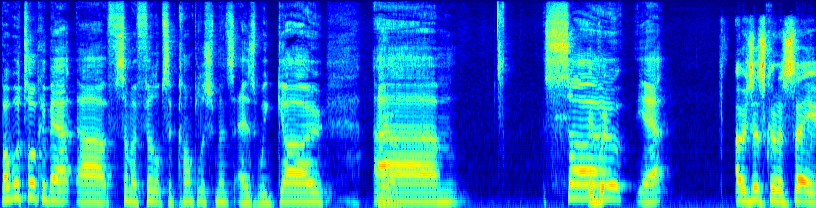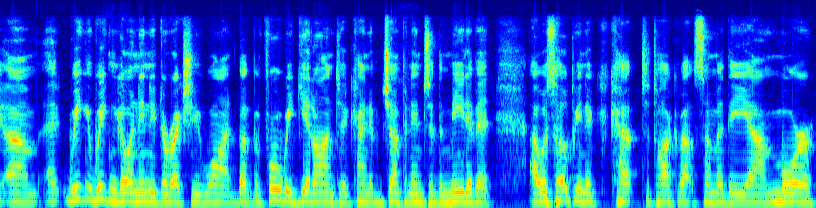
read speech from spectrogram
But we'll talk about uh, some of Philip's accomplishments as we go. Yeah. Um, so yeah, I was just going to say um, we can we can go in any direction you want, but before we get on to kind of jumping into the meat of it, I was hoping to cut to talk about some of the um, more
